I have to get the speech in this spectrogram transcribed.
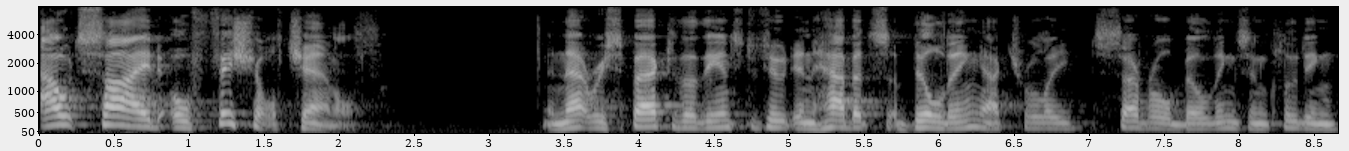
outside official channels. In that respect, though the Institute inhabits a building, actually several buildings, including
